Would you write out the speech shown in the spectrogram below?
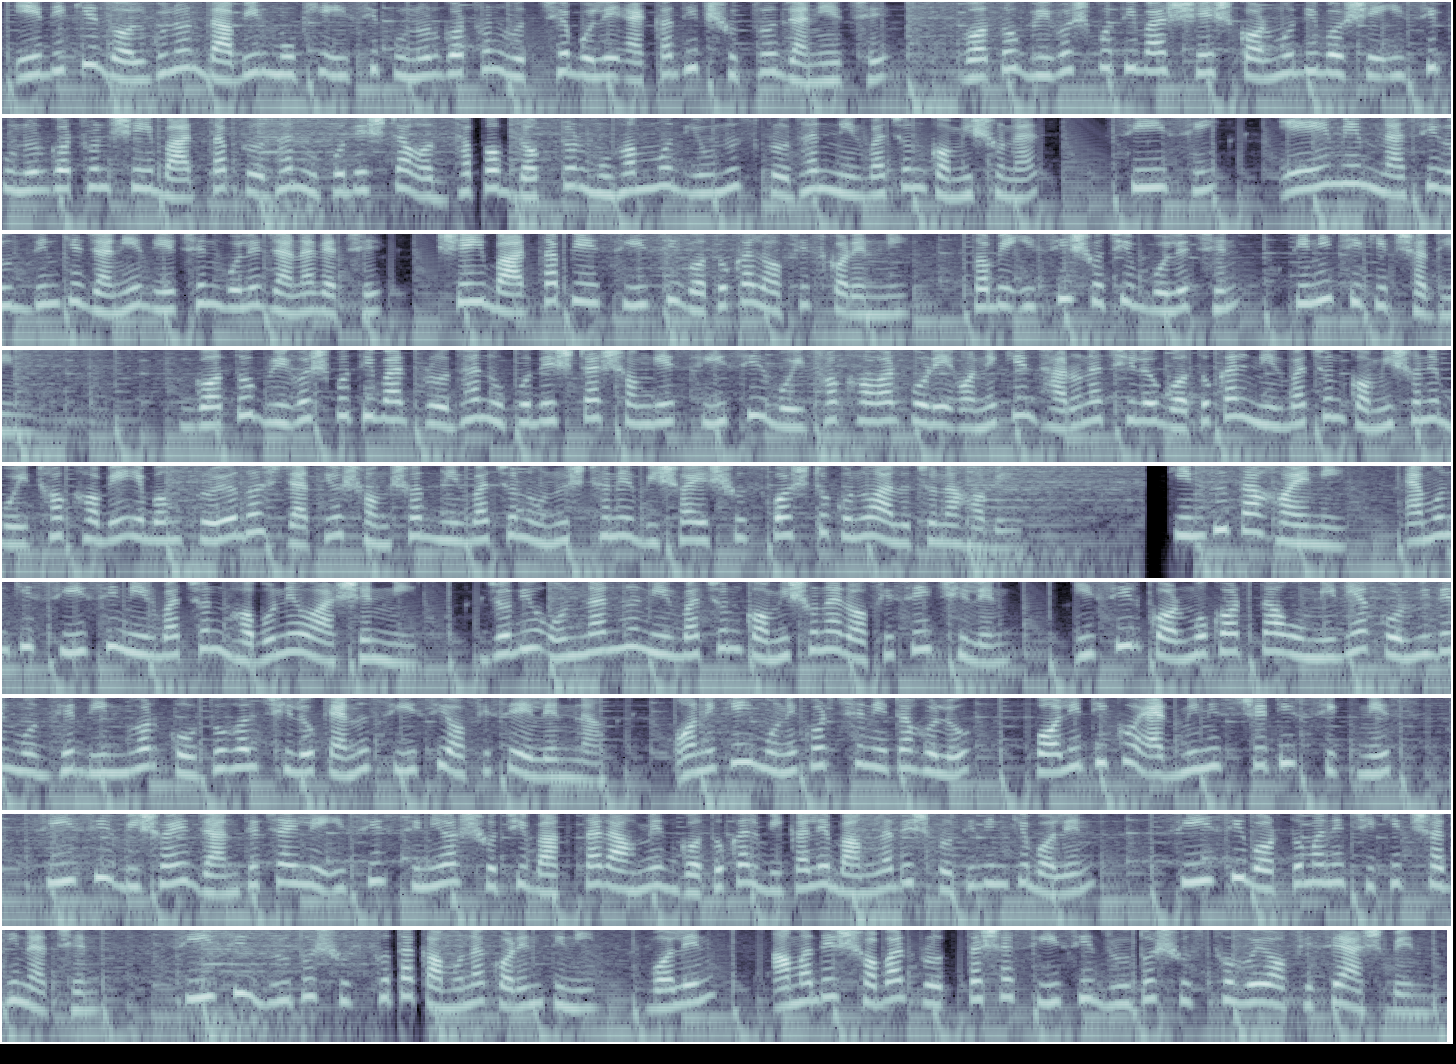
এদিকে দলগুলোর দাবির মুখে ইসি পুনর্গঠন হচ্ছে বলে একাধিক সূত্র জানিয়েছে। গত বৃহস্পতিবার শেষ কর্মদিবসে ইসি পুনর্গঠন সেই বার্তা প্রধান উপদেষ্টা অধ্যাপক ডক্টর মুহাম্মদ ইউনুস প্রধান নির্বাচন commissioner CEC M M Nasir উদ্দিনকে জানিয়ে দিয়েছেন বলে জানা গেছে, সেই বার্তা পেয়ে সিইসি গতকাল অফিস করেননি, তবে ইসি সচিব বলেছেন, তিনি চিকিৎসাধীন। গত বৃহস্পতিবার প্রধান উপদেষ্টার সঙ্গে সিইসির বৈঠক হওয়ার পরে অনেকের ধারণা ছিল গতকাল নির্বাচন কমিশনে বৈঠক হবে এবং ত্রয়োদশ জাতীয় সংসদ নির্বাচন অনুষ্ঠানের বিষয়ে সুস্পষ্ট কোনো আলোচনা হবে। কিন্তু তা হয়নি, এমনকি সিইসি নির্বাচন ভবনেও আসেননি, যদিও অন্যান্য নির্বাচন কমিশনার অফিসেই ছিলেন। ইসির কর্মকর্তা ও মিডিয়া কর্মীদের মধ্যে দিনভর কৌতূহল ছিল কেন সিইসি অফিসে এলেন না? অনেকেই মনে করছেন এটা হলো পলিটিকো অ্যাডমিনিস্ট্রেটিভ সিকনেস। সিইসির বিষয়ে জানতে চাইলে ইসির সিনিয়র সচিব আক্তার আহমেদ গতকাল বিকালে বাংলাদেশ প্রতিদিনকে বলেন, সিইসি বর্তমানে চিকিৎসাধীন আছেন। সিইসির দ্রুত সুস্থতা কামনা করেন তিনি। বলেন, আমাদের সবার প্রত্যাশা সিইসি দ্রুত সুস্থ হয়ে অফিসে আসবেন।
